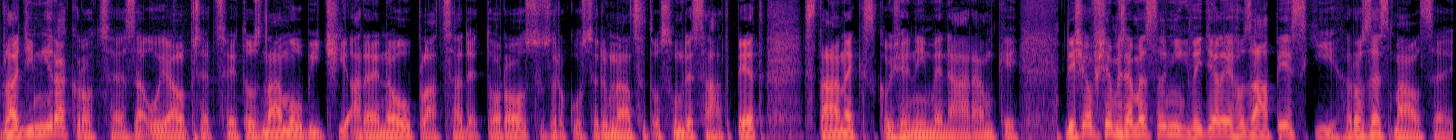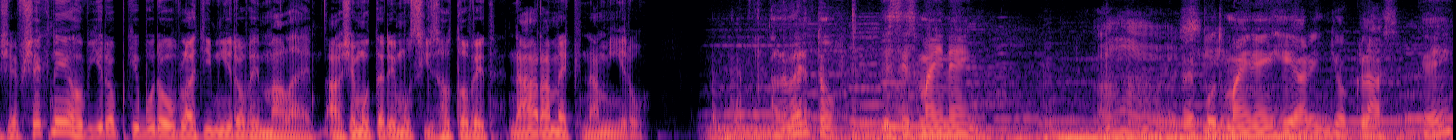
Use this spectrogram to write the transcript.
Vladimíra Kroce zaujal před světoznámou bíčí arénou Plaza de Toros z roku 1785 stánek s koženými náramky. Když ovšem řemeslník viděl jeho zápěstí, rozesmál se, že všechny jeho výrobky budou Vladimírovi malé a že mu tedy musí zhodnotit zhotovit náramek na míru. Alberto, this is my name. I put my name here in your class, okay?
